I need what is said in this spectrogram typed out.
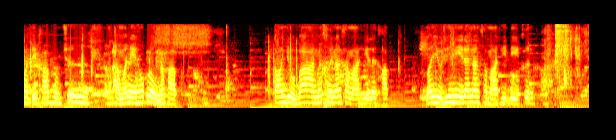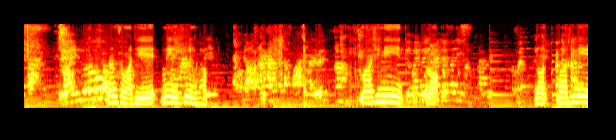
วัสดีครับ ผมชื่อสามเณรฮกหลงนะครับ ตอนอยู่บ้านไม่เคยนั่งสมาธิเลยครับ มาอยู่ที่นี่ได้นั่งสมาธิดีขึ้นครับนั่งสมาธินิ่งขึ้นครับ มาที่นี่นอนนอนมาที่นี่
